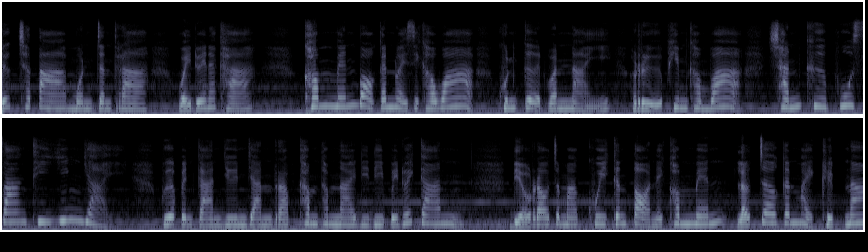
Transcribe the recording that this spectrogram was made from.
ลึกชะตามนจันทราไว้ด้วยนะคะ คอมเมนต์บอกกันหน่อยสิคะว่า คุณเกิดวันไหน หรือพิมพ์คำว่า ฉันคือผู้สร้างที่ยิ่งใหญ่ เพื่อเป็นการยืนยันรับคำทำนายดีๆ ไปด้วยกัน เดี๋ยวเราจะมาคุยกันต่อในคอมเมนต์ แล้วเจอกันใหม่คลิปหน้า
